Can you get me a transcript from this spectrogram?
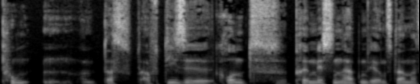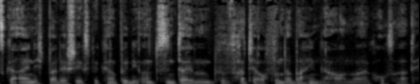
punkten. Und das, auf diese Grundprämissen hatten wir uns damals geeinigt bei der Shakespeare Company und sind da, eben- das hat ja auch wunderbar hingehauen, war großartig.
